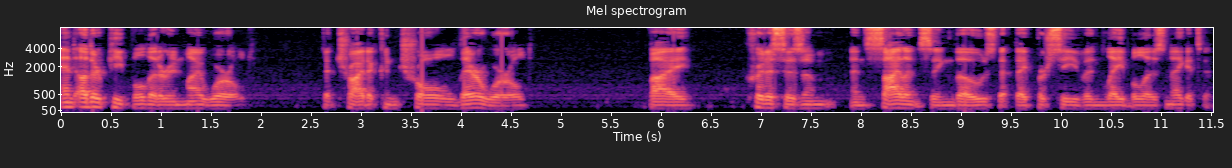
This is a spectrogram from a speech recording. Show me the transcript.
and other people that are in my world that try to control their world by criticism and silencing those that they perceive and label as negative.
